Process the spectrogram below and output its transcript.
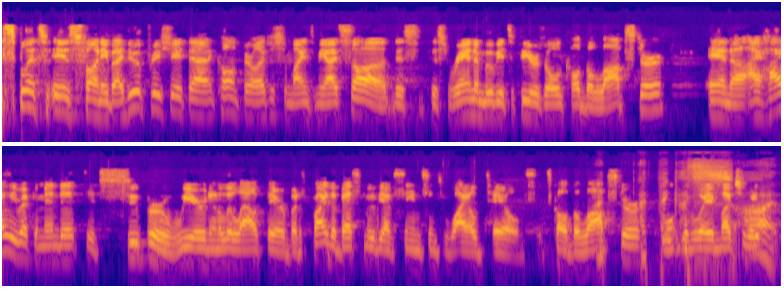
Splits is funny, but I do appreciate that. And Colin Farrell, that just reminds me, I saw this this random movie. It's a few years old called The Lobster, and uh, I highly recommend it. It's super weird and a little out there, but it's probably the best movie I've seen since Wild Tales. It's called The Lobster. I, I think I, away much it.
